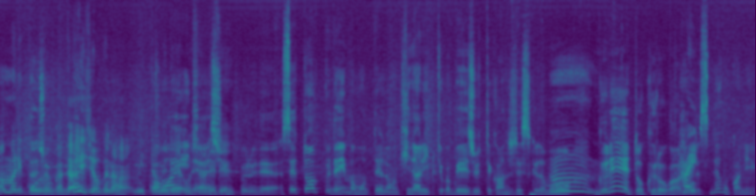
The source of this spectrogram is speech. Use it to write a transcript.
あんまりこうなんか大丈夫な見た目でおしゃれで。ねシンプルで。セットアップで今持ってるのがきなりっていうかベージュって感じですけどもうん。グレーと黒があるんですね、他に。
